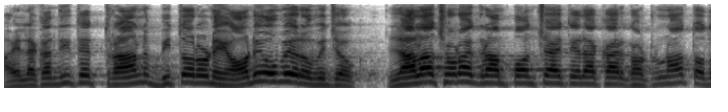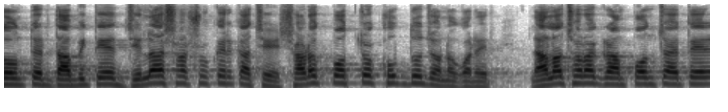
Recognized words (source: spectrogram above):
হাইলাকান্দিতে ত্রাণ বিতরণে অনিয়মের অভিযোগ। লালাছড়া গ্রাম পঞ্চায়েত এলাকার ঘটনা তদন্তের দাবিতে জেলা শাসকের কাছে স্মারকপত্র ক্ষুব্ধ জনগণের। লালাছড়া গ্রাম পঞ্চায়েতের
